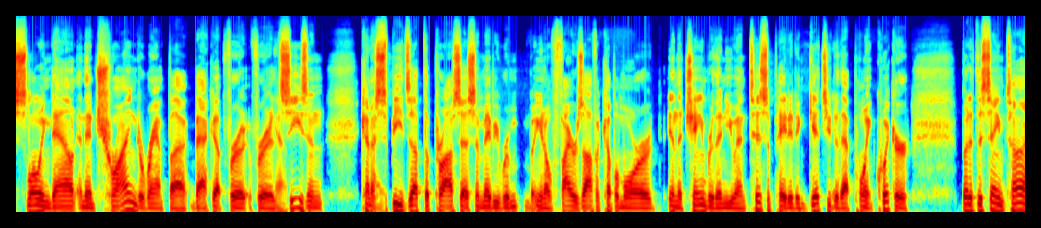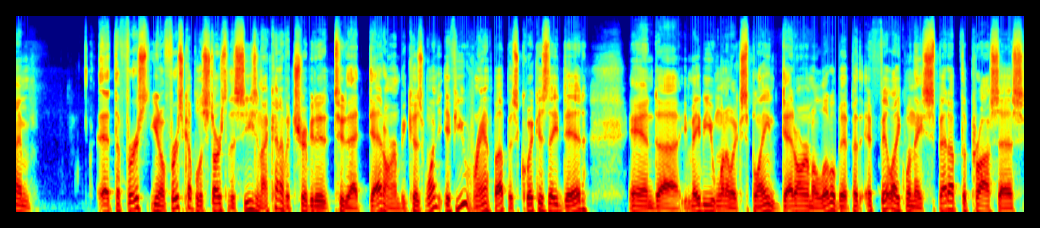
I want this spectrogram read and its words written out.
slowing down, and then trying to ramp back, back up for for a yeah. season kind of right. speeds up the process and maybe you know fires off a couple more in the chamber than you anticipated and gets you yeah. to that point quicker. But at the same time, at the first, you know, first couple of starts of the season, I kind of attributed it to that dead arm because one, if you ramp up as quick as they did, and uh, maybe you want to explain dead arm a little bit, but I feel like when they sped up the process,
